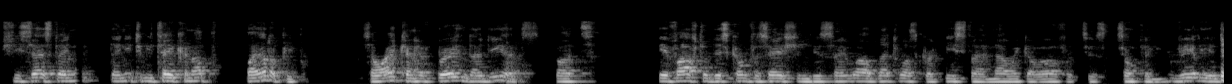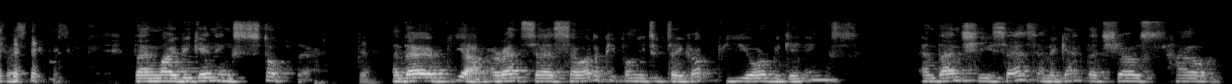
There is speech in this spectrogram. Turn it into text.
she says they, they need to be taken up by other people. So I can have brilliant ideas, but if after this conversation you say, well, that was Biesta, and now we go over to something really interesting, then my beginnings stop there. Yeah. And there, yeah, Arendt says, so other people need to take up your beginnings. And then she says, and again, that shows how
